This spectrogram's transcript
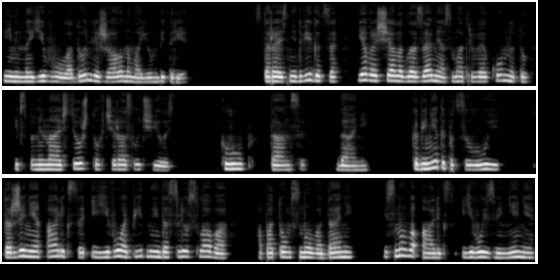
именно его ладонь лежала на моем бедре. Стараясь не двигаться, я вращала глазами, осматривая комнату и вспоминая все, что вчера случилось. Клуб, танцы, Дани, кабинеты поцелуи, вторжение Алекса и его обидные до слез слова, а потом снова Дани и снова Алекс, его извинения,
